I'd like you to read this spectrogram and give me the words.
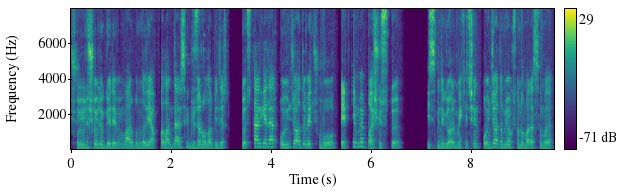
şöyle şöyle görevim var bunları yap falan derse güzel olabilir. Göstergeler, oyuncu adı ve çubuğu, etkin ve başüstü ismini görmek için. Oyuncu adı mı yoksa numarası mı?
